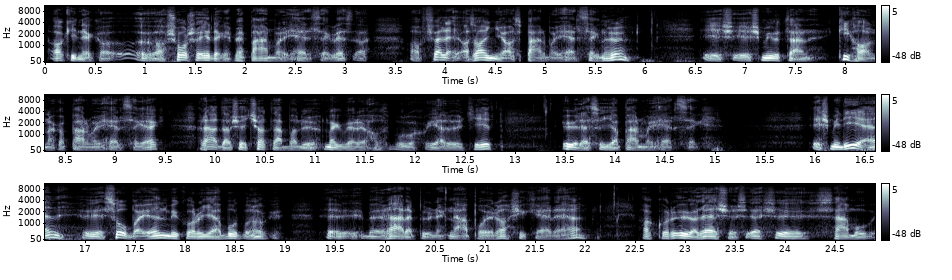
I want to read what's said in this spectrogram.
akinek a, a sorsa érdekes, mert pármai herceg lesz. A, a fele, az anyja az pármai hercegnő, és, és miután kihalnak a pármai hercegek, ráadásul egy csatában ő megveri a Habsburgok jelöltjét, ő lesz ugye a pármai herceg. És mint ilyen, szóba jön, mikor ugye a burbonok rárepülnek Nápolyra sikerrel, akkor ő az első számú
